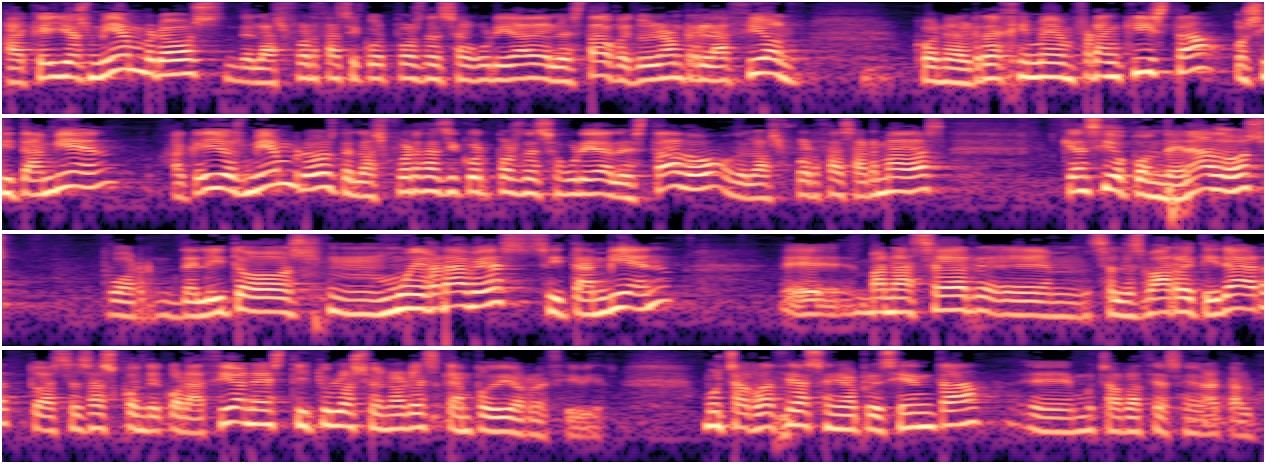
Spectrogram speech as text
aquellos miembros de las fuerzas y cuerpos de seguridad del Estado que tuvieron relación con el régimen franquista o si también aquellos miembros de las fuerzas y cuerpos de seguridad del Estado o de las Fuerzas Armadas que han sido condenados por delitos muy graves, si también eh, van a ser, eh, se les va a retirar todas esas condecoraciones, títulos y honores que han podido recibir. Muchas gracias, señora presidenta. Eh, muchas gracias, señora Calvo.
